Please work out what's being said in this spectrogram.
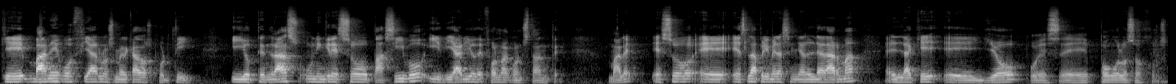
que va a negociar los mercados por ti y obtendrás un ingreso pasivo y diario de forma constante. ¿Vale? Eso eh, es la primera señal de alarma en la que eh, yo pues eh, pongo los ojos.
